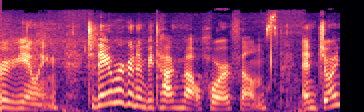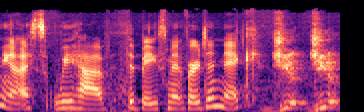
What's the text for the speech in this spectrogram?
For viewing. Today we're going to be talking about horror films, and joining us we have the Basement Virgin Nick, Gia, Gia.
